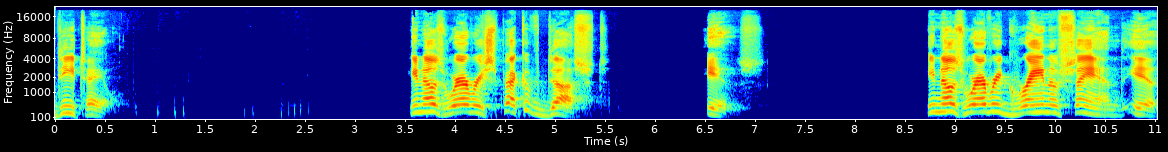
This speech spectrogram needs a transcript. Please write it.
detail. He knows where every speck of dust is. He knows where every grain of sand is.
